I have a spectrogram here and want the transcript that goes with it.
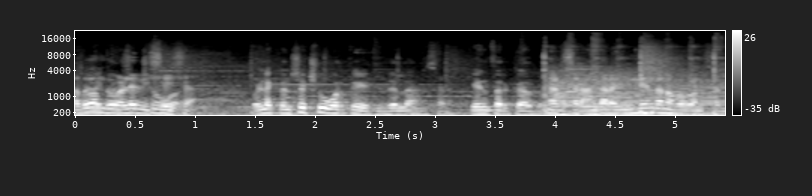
ಅದೊಂದು ಒಳ್ಳೆ ವಿಶೇಷ. ಒಳ್ಳೆ ಕನ್ಸ್ಟ್ರಕ್ಷನ್ ವರ್ಕ್ ಐತಿ ಇದೆಲ್ಲ. ಸರ್. ಕೇಂದ್ರ ಸರ್ಕಾರದ ಸರ್ ಹಂಗಾರೆ ಇಲ್ಲಿಂದ ಹೋಗೋಣ ಸರ್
